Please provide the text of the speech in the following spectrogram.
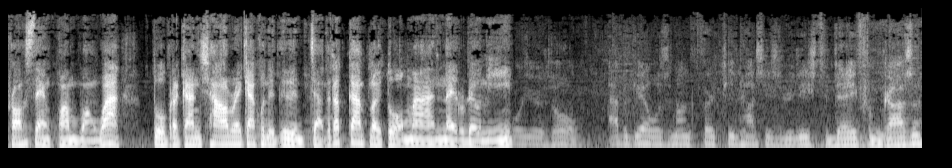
พร้อมแสดงความหวังว่าตัวประกันชาวอเมริกันคนอื่นๆ จะได้รับการปล่อยตัวออกมาในเร็วๆนี้ Abigail was among 13 hostages released today from Gaza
